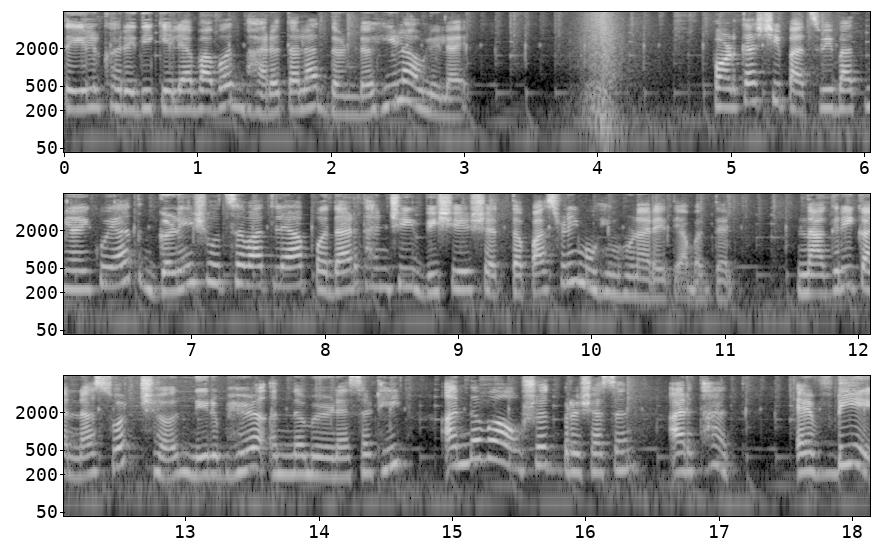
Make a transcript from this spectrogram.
तेल खरेदी केल्याबाबत भारताला दंडही लावलेला आहे. पॉडकास्टची पाचवी बातमी ऐकूयात. गणेशोत्सवातल्या पदार्थांची विशेष तपासणी मोहीम होणार आहे त्याबद्दल. नागरिकांना स्वच्छ निर्भेळ अन्न मिळण्यासाठी अन्न व औषध प्रशासन अर्थात एफ डी ए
